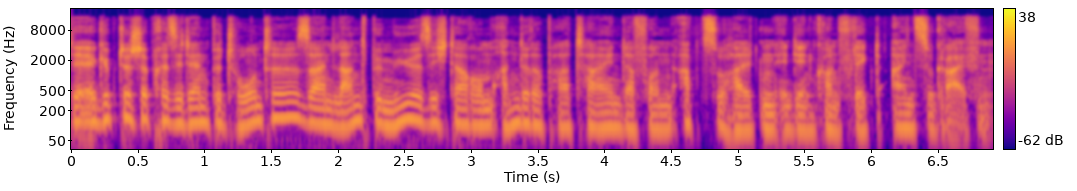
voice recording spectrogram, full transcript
Der ägyptische Präsident betonte, sein Land bemühe sich darum, andere Parteien davon abzuhalten, in den Konflikt einzugreifen.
